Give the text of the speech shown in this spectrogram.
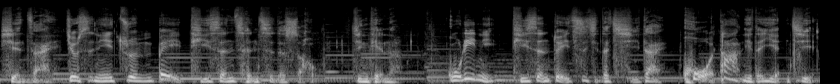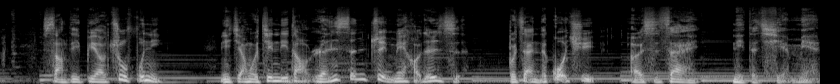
现在就是你准备提升层次的时候。今天呢？鼓励你提升对自己的期待，扩大你的眼界。上帝必要祝福你，你将会经历到人生最美好的日子，不在你的过去，而是在你的前面。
